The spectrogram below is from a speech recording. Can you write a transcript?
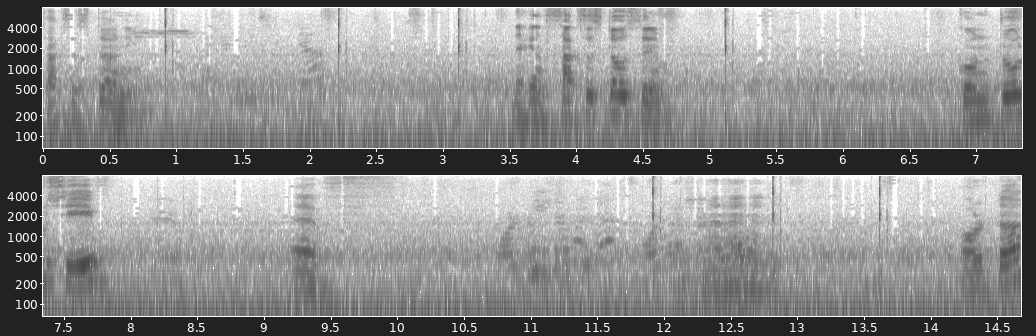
সাকসেসটা নিই। দেখেন সাকসেসটাও সেম কন্ট্রোল শিফট এফ হ্যাঁ হ্যাঁ হ্যাঁ অল্টার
